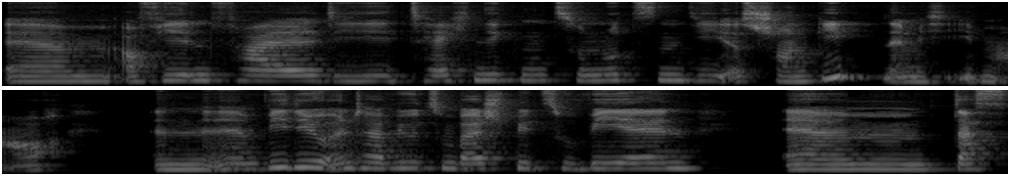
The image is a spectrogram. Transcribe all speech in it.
ähm, auf jeden Fall die Techniken zu nutzen, die es schon gibt, nämlich eben auch ein äh, Video-Interview zum Beispiel zu wählen. Ähm, das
